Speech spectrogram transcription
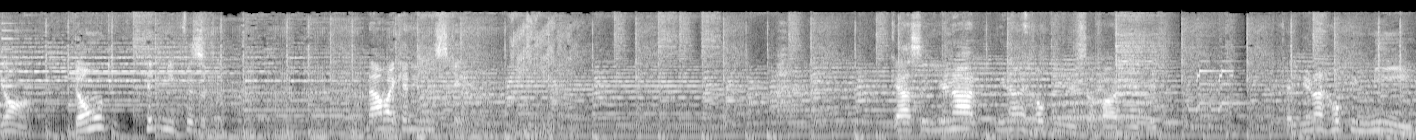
Yawn. Don't hit me physically. Now I can't even escape. Gastly, you're not you're not helping yourself out here, dude. Okay, you're not helping me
